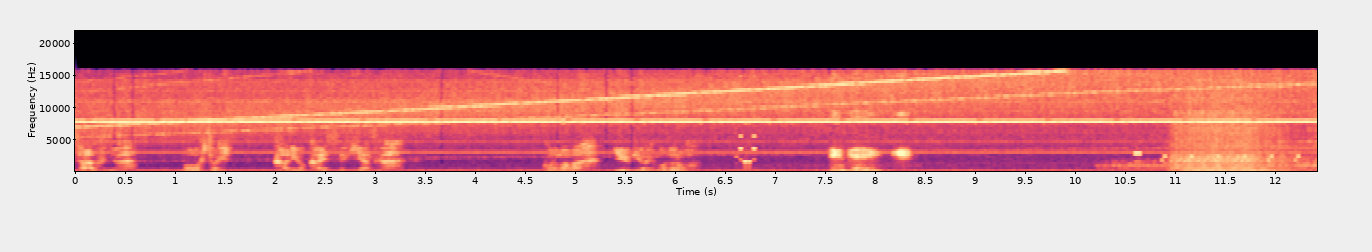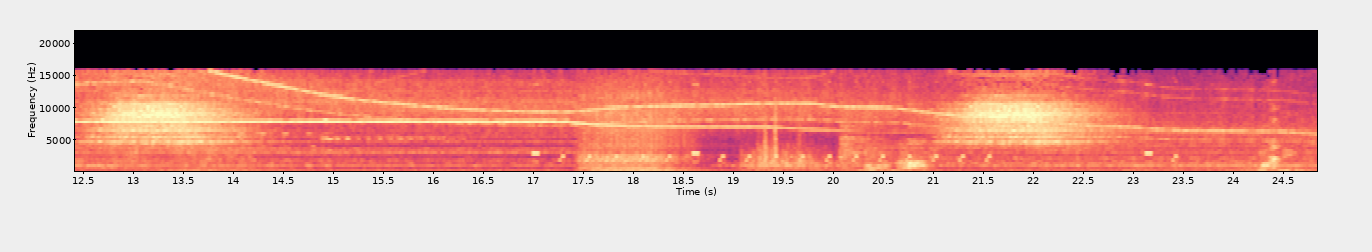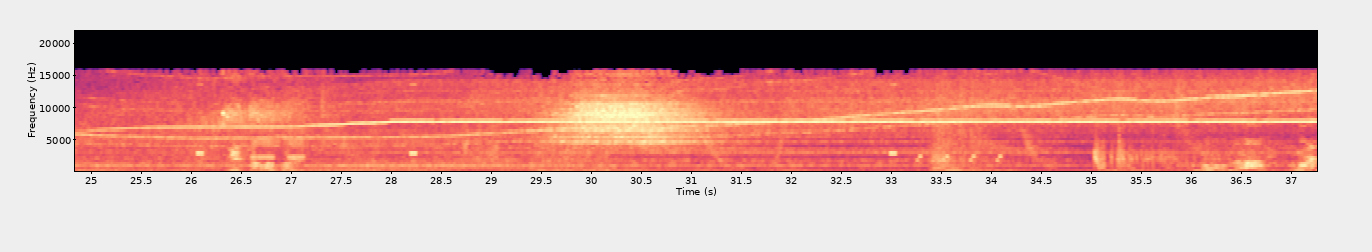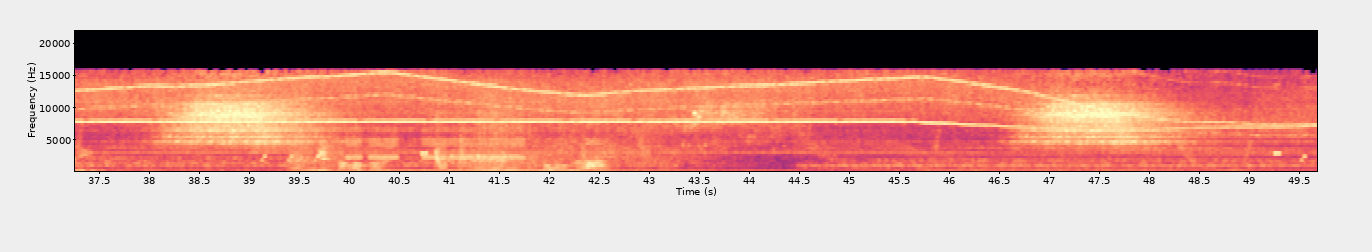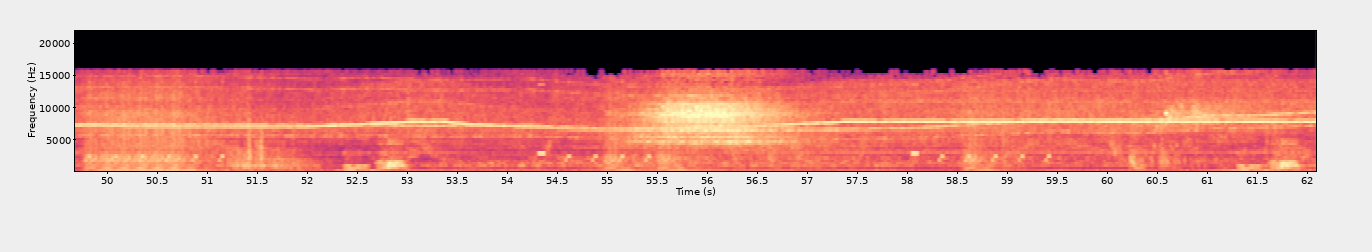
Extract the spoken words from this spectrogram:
サーフにはもう一人借りを返すべきやつが。このまま遊戯王へ戻ろう。エンゲージ Bye. Bullseye. Warning. Missile alert. Bullseye. Bullseye. Bullseye.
